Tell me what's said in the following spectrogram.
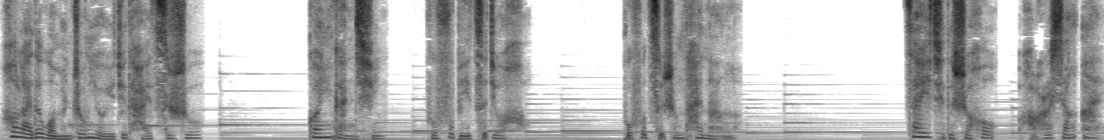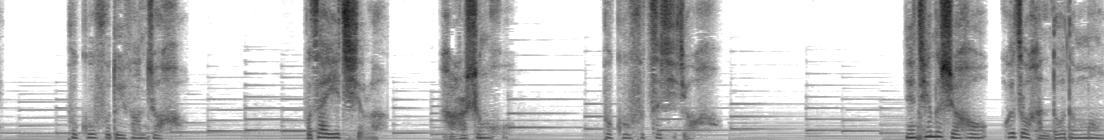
后来的我们中有一句台词说：“关于感情，不负彼此就好，不负此生太难了。在一起的时候好好相爱，不辜负对方就好。不在一起了，好好生活，不辜负自己就好。年轻的时候会做很多的梦，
